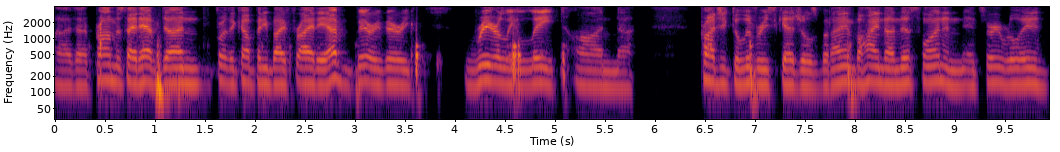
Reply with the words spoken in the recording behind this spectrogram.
Uh, that I promised I'd have done for the company by Friday. I'm very, very rarely late on uh, project delivery schedules, but I am behind on this one, and it's very related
